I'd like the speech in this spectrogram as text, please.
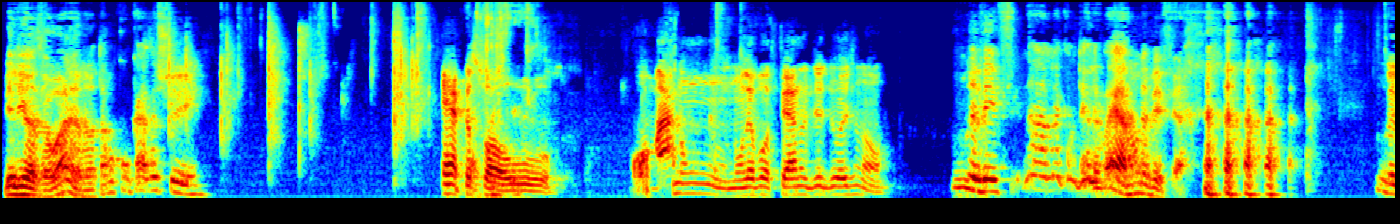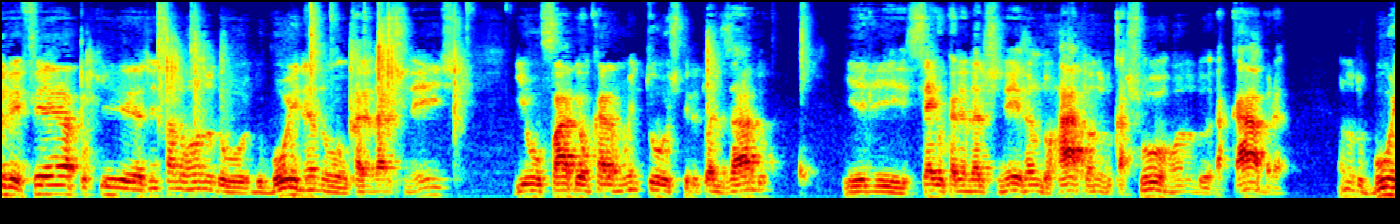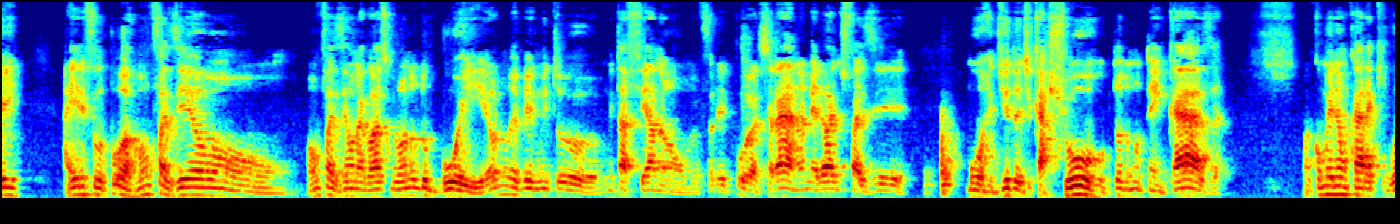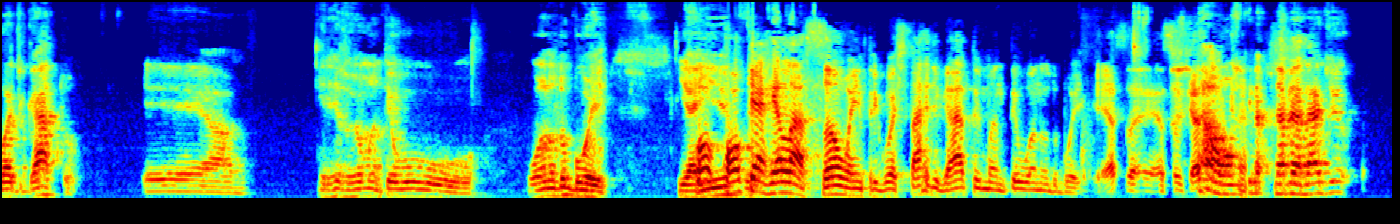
Beleza, olha, nós estamos com casa cheia, hein? É, pessoal, o Omar não, não levou fé no dia de hoje, não. Não levei fé. Não, não é que não tenho levado. É, não levei fé. não levei fé porque a gente está no ano do, do boi, né? No calendário chinês. E o Fábio é um cara muito espiritualizado. E ele segue o calendário chinês, ano do rato, ano do cachorro, ano do, da cabra, ano do boi. Aí ele falou, pô, vamos fazer um, vamos fazer um negócio do ano do boi. Eu não levei muito, muita fé, não. Eu falei, pô, será não é melhor de fazer mordida de cachorro, que todo mundo tem em casa? Mas como ele é um cara que gosta de gato, é... ele resolveu manter o, o ano do boi. E aí, qual, qual que é a relação entre gostar de gato e manter o ano do boi? Essa, essa eu quero... Não, na verdade,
